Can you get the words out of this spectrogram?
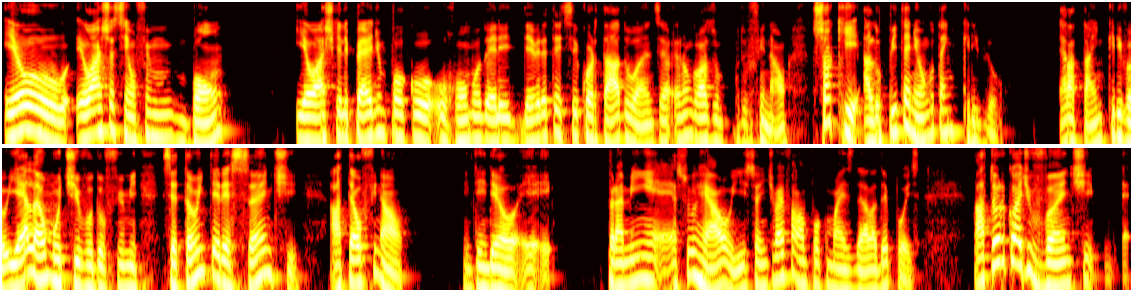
eu, eu acho assim, é um filme bom. E eu acho que ele perde um pouco o rumo dele. Deveria ter sido cortado antes. Eu, não gosto do, do final. Só que a Lupita Nyong'o tá incrível. Ela tá incrível. E ela é o motivo do filme ser tão interessante até o final. Entendeu? E, pra mim é, é surreal isso. A gente vai falar um pouco mais dela depois. Ator coadjuvante, é,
